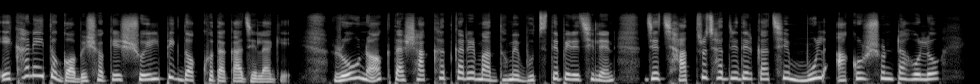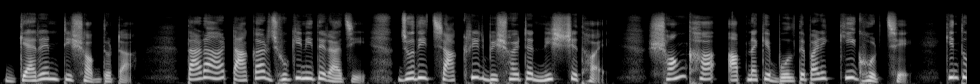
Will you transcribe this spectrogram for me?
এখানেই তো গবেষকের শৈল্পিক দক্ষতা কাজে লাগে। রৌনক তার সাক্ষাৎকারের মাধ্যমে বুঝতে পেরেছিলেন যে ছাত্রছাত্রীদের কাছে মূল আকর্ষণটা হল গ্যারেন্টি শব্দটা। তারা টাকার ঝুঁকি নিতে রাজি, যদি চাকরির বিষয়টা নিশ্চিত হয়। সংখ্যা আপনাকে বলতে পারে কি ঘটছে, কিন্তু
